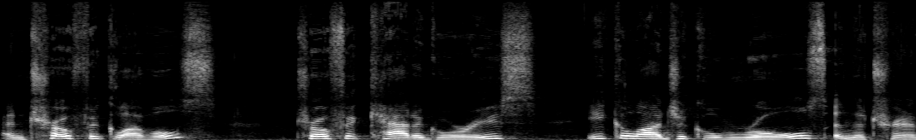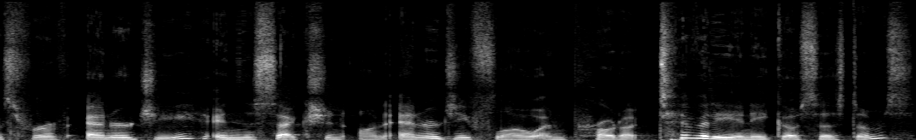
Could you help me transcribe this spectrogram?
and trophic levels, trophic categories, ecological roles in the transfer of energy in the section on energy flow and productivity in ecosystems.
